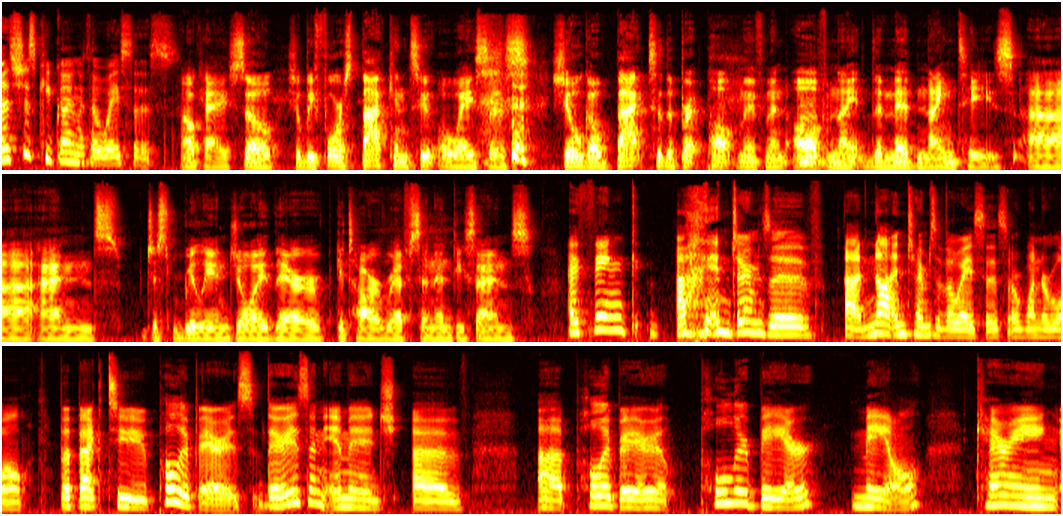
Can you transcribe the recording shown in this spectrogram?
Let's just keep going with Oasis. Okay, so she'll be forced back into Oasis. she'll go back to the Britpop movement of mm. ni- the mid '90s uh, and just really enjoy their guitar riffs and indie sounds. I think, uh, in terms of uh, not in terms of Oasis or Wonderwall, but back to polar bears, there is an image of a polar bear polar bear male carrying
